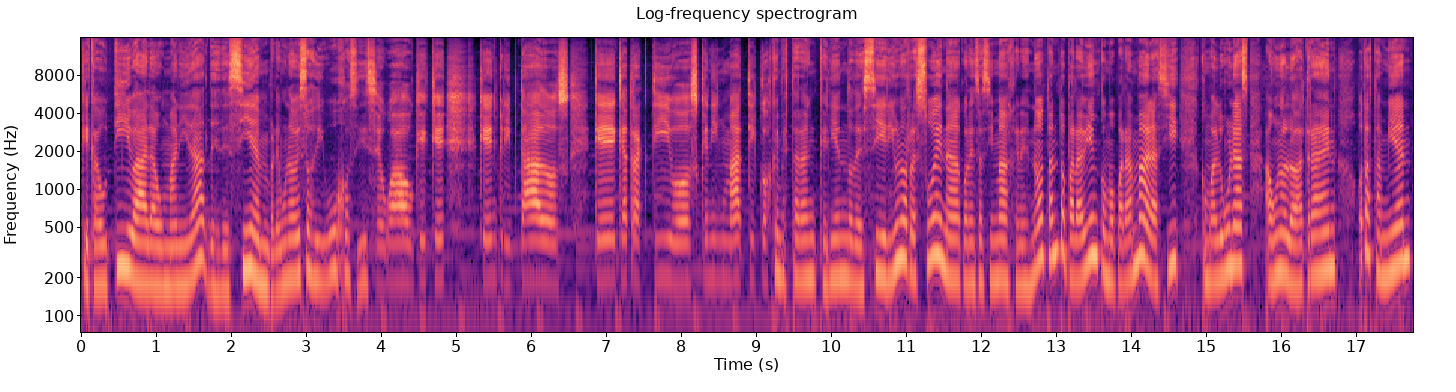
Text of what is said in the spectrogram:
que cautiva a la humanidad desde siempre. Uno ve esos dibujos y dice, wow, qué, qué, qué encriptados, qué, qué atractivos, qué enigmáticos, qué me estarán queriendo decir. Y uno resuena con esas imágenes, ¿no? Tanto para bien como para mal, así como algunas a uno lo atraen, otras también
